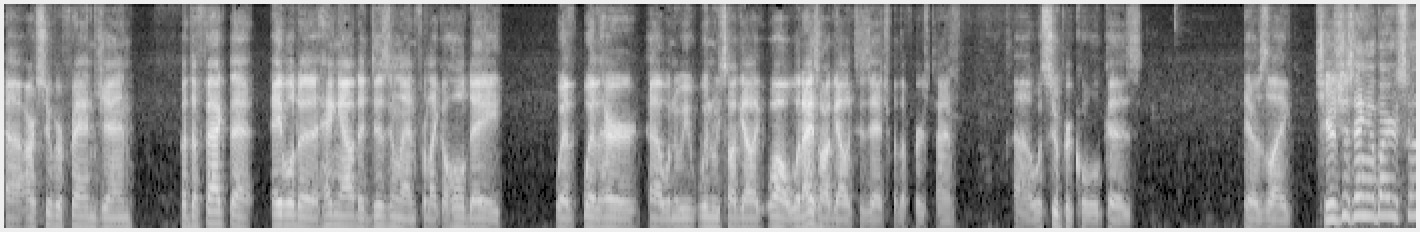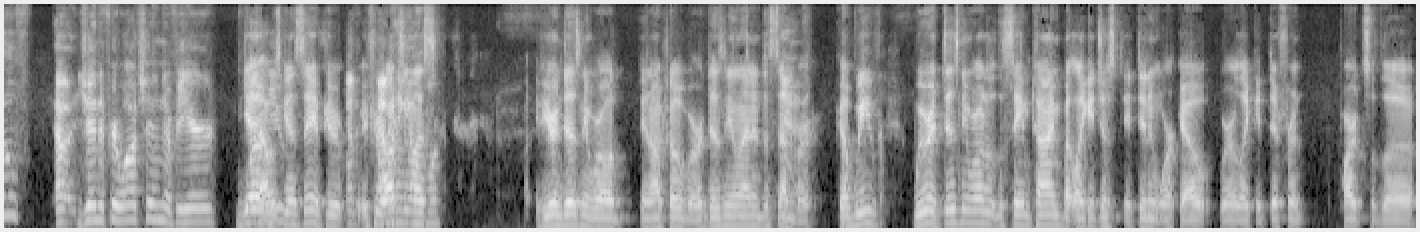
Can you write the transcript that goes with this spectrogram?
uh, our super fan Jen, but the fact that able to hang out at Disneyland for like a whole day with with her uh, when we when we saw Galaxy, well, when I saw Galaxy's Edge for the first time, uh, was super cool because it was like she was just hanging out by herself. Uh, Jen, if you're watching, or if you're Yeah, I was you. gonna say if you're Gotta- if you're watching this, if you're in Disney World in October or Disneyland in December, 'cause we've we were at Disney World at the same time, but like it just it didn't work out. We're like at different parts of the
